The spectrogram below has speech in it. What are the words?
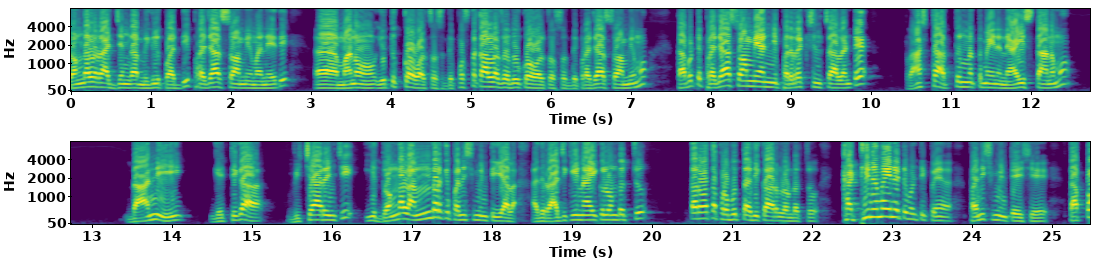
దొంగల రాజ్యంగా మిగిలిపోద్ది. ప్రజాస్వామ్యం అనేది మనం ఎత్తుక్కోవాల్సి వస్తుంది. పుస్తకాల్లో చదువుకోవాల్సి వస్తుంది ప్రజాస్వామ్యము. కాబట్టి ప్రజాస్వామ్యాన్ని పరిరక్షించాలంటే రాష్ట్ర అత్యున్నతమైన న్యాయస్థానము. దాన్ని గట్టిగా విచారించి ఈ దొంగలందరికీ పనిష్మెంట్ ఇవ్వాలి అది రాజకీయ నాయకులు ఉండొచ్చు తర్వాత ప్రభుత్వ అధికారులు ఉండొచ్చు. కఠినమైనటువంటి పనిష్మెంట్ వేసే తప్ప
